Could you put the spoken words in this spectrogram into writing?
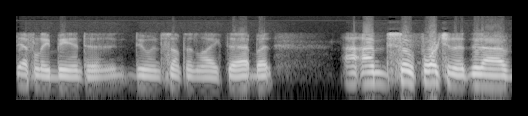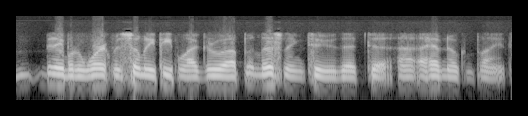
definitely be into doing something like that. But I, I'm so fortunate that I've been able to work with so many people I grew up listening to that uh, I have no complaints.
